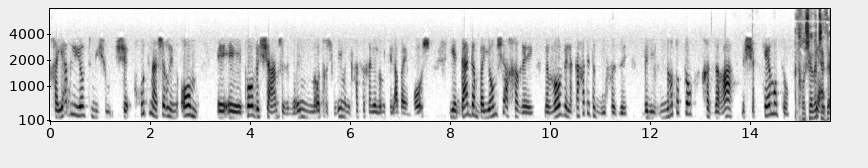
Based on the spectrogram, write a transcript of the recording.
חייב להיות מישהו שחוץ מאשר לנאום אה, אה, פה ושם, שזה דברים מאוד חשובים, אני חס וחלילה לא מקלה בהם ראש, ידע גם ביום שאחרי לבוא ולקחת את הגוף הזה ולבנות אותו חזרה, לשקם אותו. את חושבת שזה,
